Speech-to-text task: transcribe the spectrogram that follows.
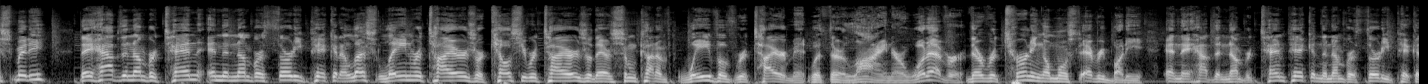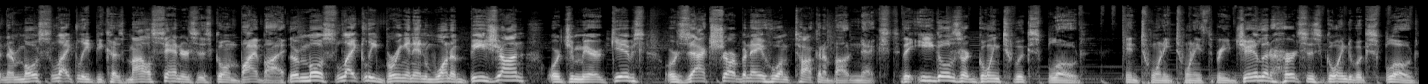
Smitty. They have the number 10 and the number 30 pick, and unless Lane retires or Kelce retires or there's some kind of wave of retirement with their line or whatever, they're returning almost everybody, and they have the number 10 pick and the number 30 pick, and they're most likely because Miles Sanders is going bye bye. They're most likely bringing in one of Bijan or Jahmyr Gibbs or Zach Charbonnet, who I'm talking about next. The Eagles are going to explode in 2023. Jalen Hurts is going to explode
